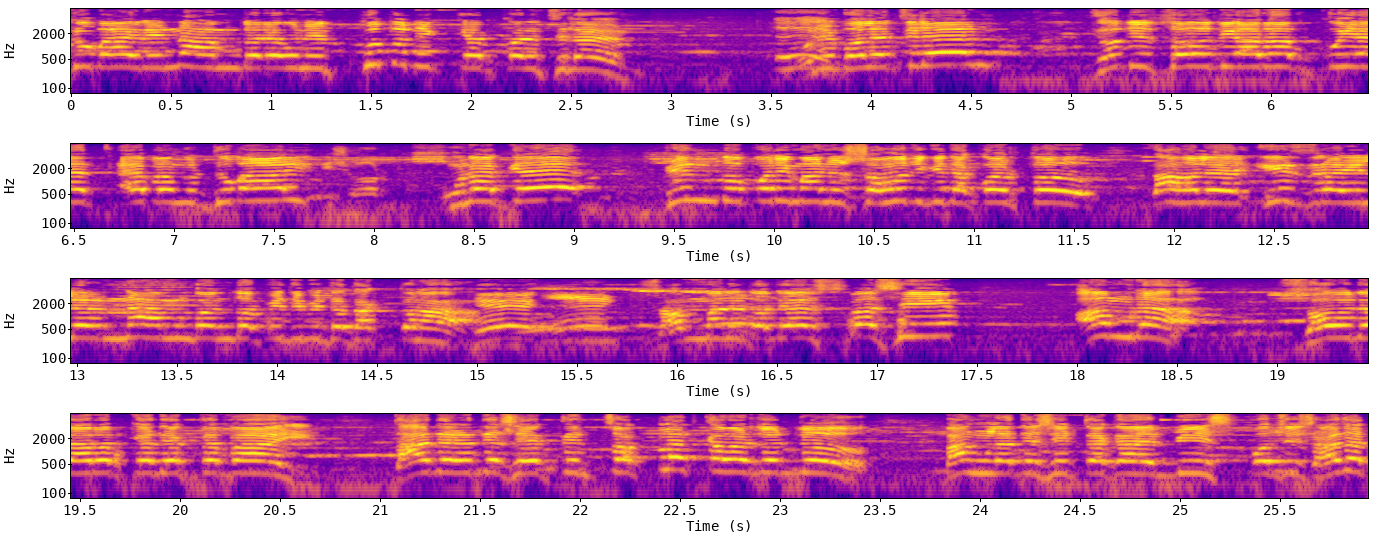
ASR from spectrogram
দুবাইয়ের নাম ধরে উনি থুতু নিক্ষেপ করেছিলেন। উনি বলেছিলেন যদি সৌদি আরব কুয়েত এবং দুবাই উনাকে বিন্দু পরিমাণ সহযোগিতা করত তাহলে ইসরায়েলের নাম গন্ধ পৃথিবীতে থাকতো না। সম্মানিত দেশবাসী আমরা সৌদি আরবকে দেখতে পাই। তাদের দেশে একটি চকলেট খাওয়ার জন্য বাংলাদেশের টাকায় বিশ পঁচিশ হাজার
